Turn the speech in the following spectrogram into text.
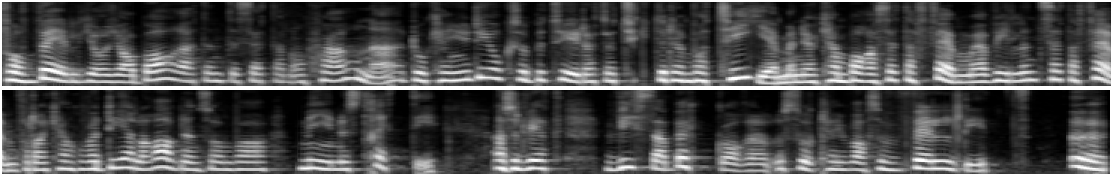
För väljer jag bara att inte sätta någon stjärna, då kan ju det också betyda att jag tyckte den var 10 men jag kan bara sätta 5 och jag vill inte sätta 5 för det kanske var delar av den som var minus 30. Alltså du vet, vissa böcker så kan ju vara så väldigt uh,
